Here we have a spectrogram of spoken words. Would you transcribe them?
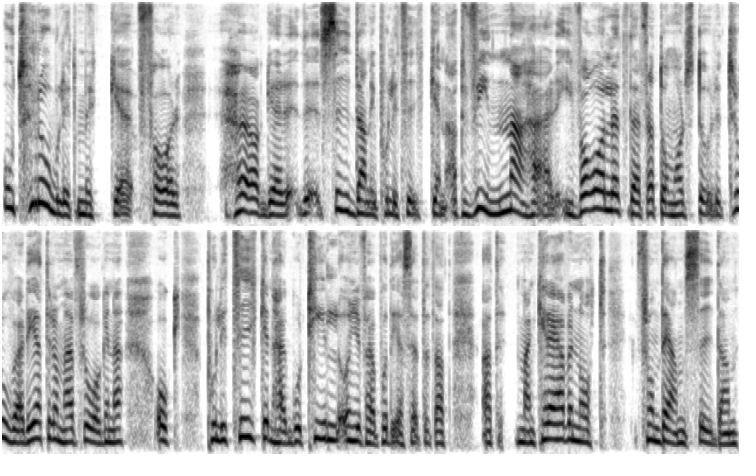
otroligt mycket för högersidan i politiken att vinna här i valet därför att de har större trovärdighet i de här frågorna. Och politiken här går till ungefär på det sättet att, att man kräver något från den sidan.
